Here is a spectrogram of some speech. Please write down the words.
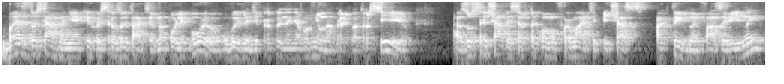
без досягнення якихось результатів на полі бою у вигляді припинення вогню, наприклад, Росією, зустрічатися в такому форматі під час активної фази війни,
